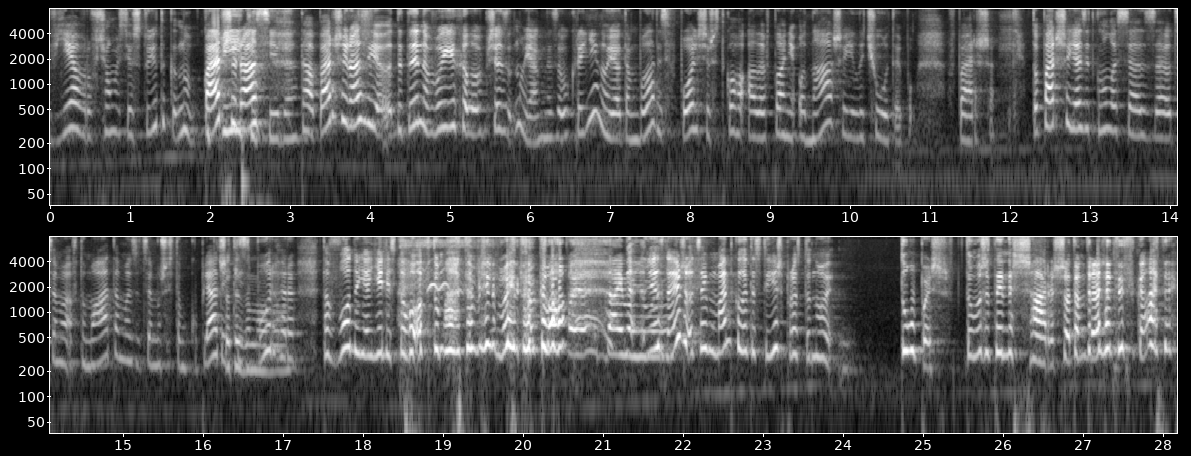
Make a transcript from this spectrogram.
в євро, в чомусь я стою така, ну, перший Копійки раз. ці, да. Та, перший раз я, дитина виїхала з- ну як не за Україну. Я там була десь в Польщі, щось такого, але в плані одна, що її лечу, типу, вперше. То перше я зіткнулася з цими автоматами, з цими щось там купляти, Що якісь ти бургери. Та воду я єлі з того автомата, блін, витокла. Дай знаєш, оцей момент, коли ти стоїш, просто ну. Тупиш, тому що ти не шариш, що там треба натискати.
